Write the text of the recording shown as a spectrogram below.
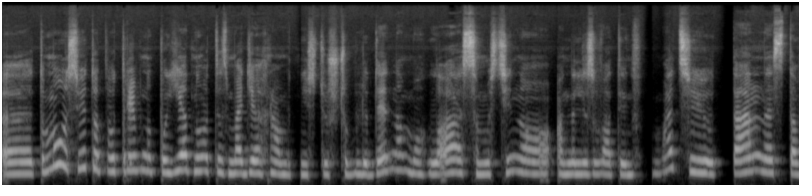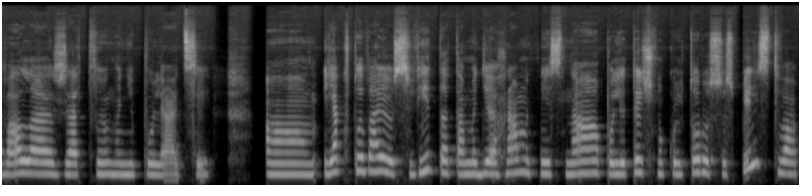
Е, Тому освіту потрібно поєднувати з медіаграмотністю, щоб людина могла самостійно аналізувати інформацію та не ставала жертвою маніпуляцій. Як впливає освіта та медіаграмотність на політичну культуру суспільства,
